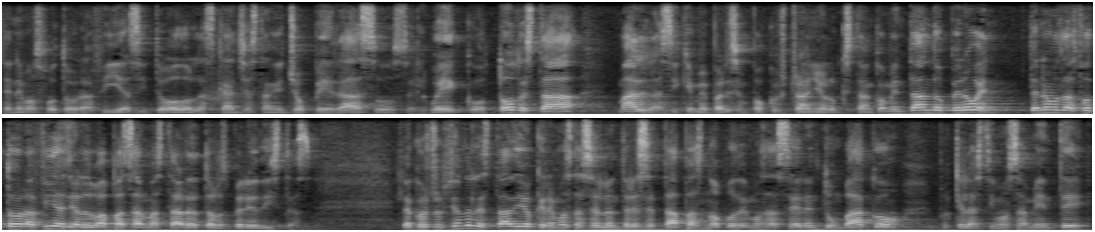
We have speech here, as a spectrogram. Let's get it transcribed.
tenemos fotografías y todo, las canchas están hechos pedazos, el hueco, todo está mal, así que me parece un poco extraño lo que están comentando, pero bueno, tenemos las fotografías, ya les va a pasar más tarde a todos los periodistas. La construcción del estadio queremos hacerlo en tres etapas, no podemos hacer en Tumbaco, porque lastimosamente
